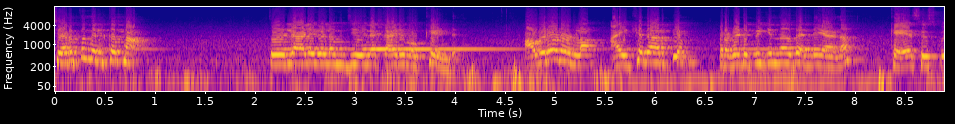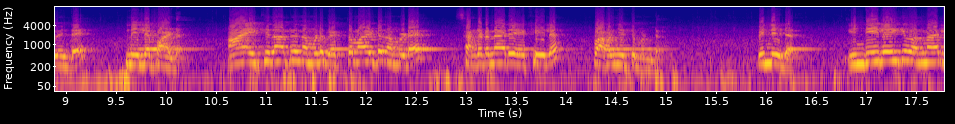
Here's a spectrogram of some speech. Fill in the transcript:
ചെറുത്ത് നിൽക്കുന്ന തൊഴിലാളികളും ജീവനക്കാരും ഒക്കെ ഉണ്ട്. അവരോടുള്ള ഐക്യദാർഢ്യം പ്രകടിപ്പിക്കുന്നത് തന്നെയാണ് കെ എസ് എസ് നിലപാട്. ആ ഐക്യദാർഢ്യം നമ്മൾ വ്യക്തമായിട്ട് നമ്മുടെ സംഘടനാ രേഖയിൽ പറഞ്ഞിട്ടുമുണ്ട്. പിന്നീട് ഇന്ത്യയിലേക്ക് വന്നാൽ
